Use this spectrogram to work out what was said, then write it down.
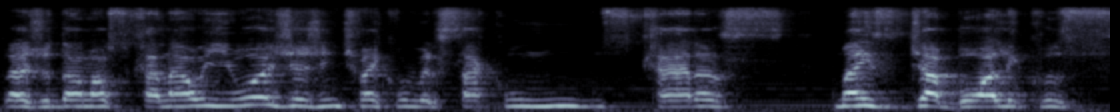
para ajudar o nosso canal. E hoje a gente vai conversar com um dos caras mais diabólicos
